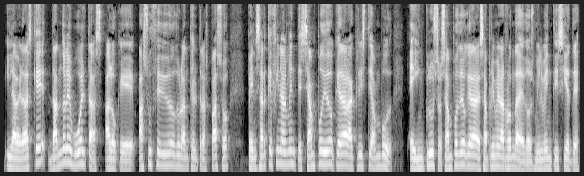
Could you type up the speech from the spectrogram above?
Y la verdad es que dándole vueltas a lo que ha sucedido durante el traspaso, pensar que finalmente se han podido quedar a Christian Wood e incluso se han podido quedar esa primera ronda de 2027,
